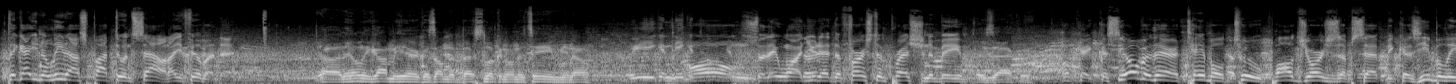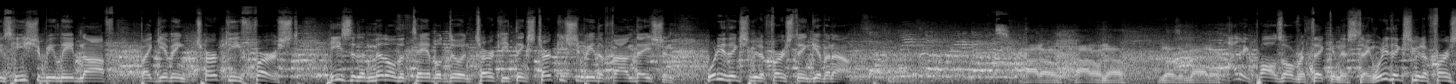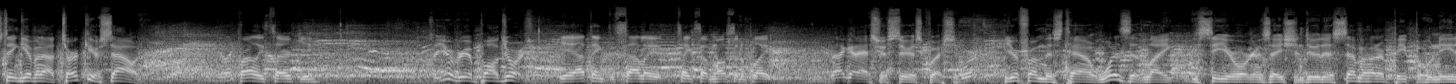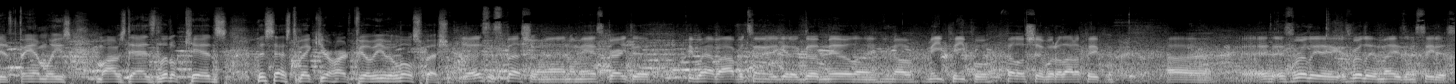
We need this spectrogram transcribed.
They got you in the leadout spot doing salad. How you feel about that? Uh, they only got me here because I'm the best looking on the team, you know. We can, we can Oh, talk and- so they want you to have the first impression to be Exactly. okay. Because see over there, table two, Paul George is upset because he believes he should be leading off by giving turkey first. He's in the middle of the table doing turkey. He thinks turkey should be the foundation. What do you think should be the first thing given out? I don't. I don't know. It doesn't matter. I think Paul's overthinking this thing. What do you think should be the first thing given out? Turkey or salad? Probably turkey. So you agree with Paul George? Yeah, I think the salad takes up most of the plate. I got to ask you a serious question. You're from this town. What is it like? You see your organization do this. 700 people who need it, families, moms, dads, little kids. This has to make your heart feel even a little special. Yeah, this is special, man. I mean, it's great that people have an opportunity to get a good meal and you know meet people, fellowship with a lot of people. Uh, it- it's really it's really amazing to see this.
